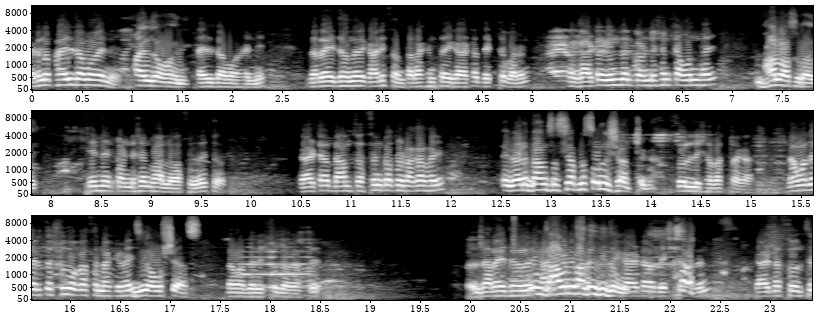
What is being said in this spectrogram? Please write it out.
এখনও ফাইল জমা হয়নি? ফাইল জমা হয়নি। ফাইল জমা হয়নি। যারা এই ধরনের গাড়ি চান তারা কিন্তু এই গাড়িটা দেখতে পারেন। গাড়িটার ইঞ্জিন কন্ডিশন কেমন ভাই? ভালো আছে ভাই। ইঞ্জিন কন্ডিশন ভালো আছে তাই তো? গাড়িটার দাম চাচ্ছেন কত টাকা ভাই? এই গাড়ির দাম চাচ্ছি আপনার চল্লিশ হাজার টাকা। চল্লিশ হাজার টাকা। দামাদারি তো সুযোগ আছে নাকি ভাই? জি অবশ্যই আছে। দামাদারের সুযোগ আছে। যারা এই ধরনের। গাড়িটা দেখতে পাবেন গাড়িটা চলছে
